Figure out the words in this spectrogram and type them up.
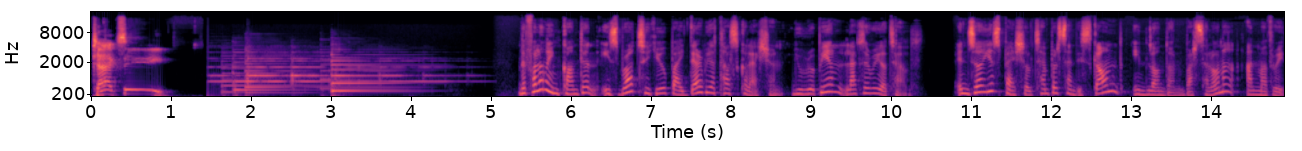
Taxi! The following content is brought to you by Derby Hotels Collection, European luxury hotels. Enjoy a special 10% discount in London, Barcelona, and Madrid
